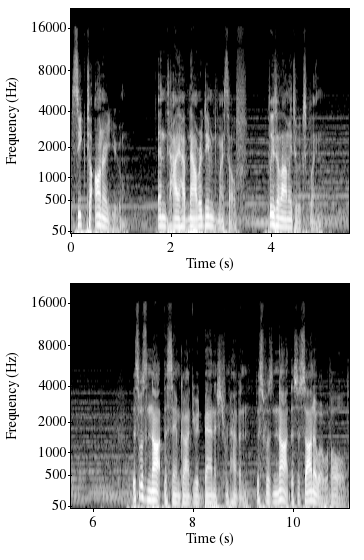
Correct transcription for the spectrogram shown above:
seek to honor you, and I have now redeemed myself. Please allow me to explain. This was not the same god you had banished from heaven. This was not the Susanoo of old.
